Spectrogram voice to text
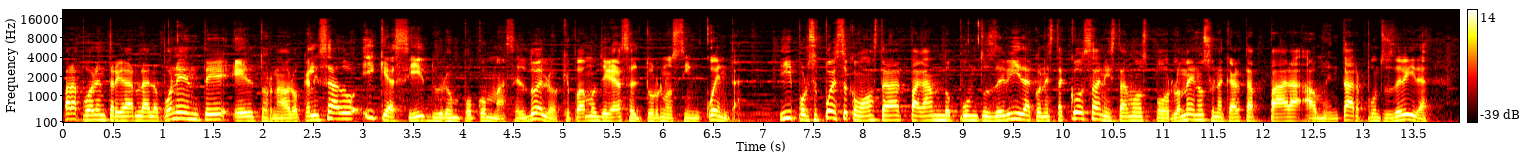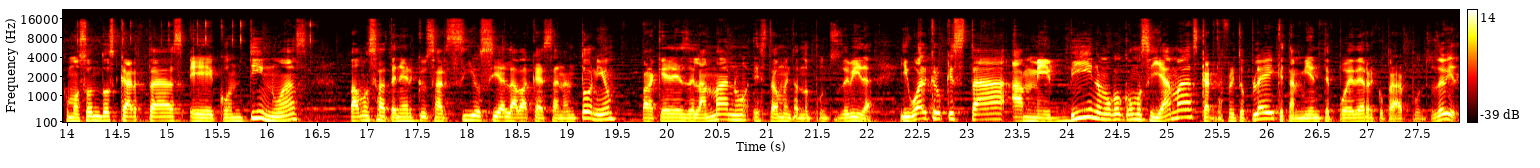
para poder entregarle al oponente el tornado localizado y que así dure un poco más el duelo, que podamos llegar hasta el turno 50. Y por supuesto, como vamos a estar pagando puntos de vida con esta cosa, necesitamos por lo menos una carta para aumentar puntos de vida. Como son dos cartas eh, continuas, vamos a tener que usar sí o sí a la vaca de San Antonio para que desde la mano esté aumentando puntos de vida. Igual creo que está a no me acuerdo cómo se llama, carta free to play que también te puede recuperar puntos de vida.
